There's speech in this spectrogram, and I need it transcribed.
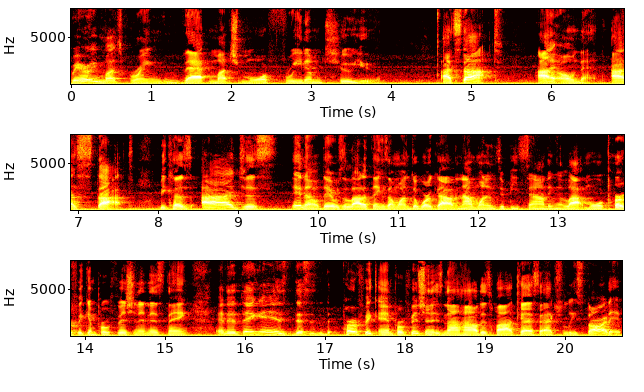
very much bring that much more freedom to you. I stopped. I own that. I stopped because I just, you know, there was a lot of things I wanted to work out and I wanted to be sounding a lot more perfect and proficient in this thing. And the thing is, this is perfect and proficient is not how this podcast actually started.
